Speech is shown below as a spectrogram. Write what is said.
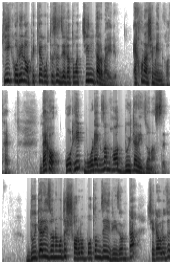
কি কঠিন অপেক্ষা করতেছে যেটা তোমার চিন্তার বাইরে? এখন আসি মেইন কথায়। দেখো, কঠিন বোর্ড এক্সাম হওয়ার দুইটা রিজন আছে। দুইটা রিজনের মধ্যে সর্বপ্রথম যে রিজনটা সেটা হলো যে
